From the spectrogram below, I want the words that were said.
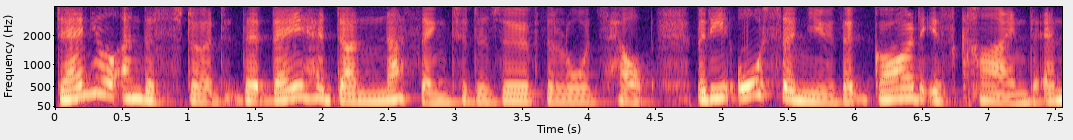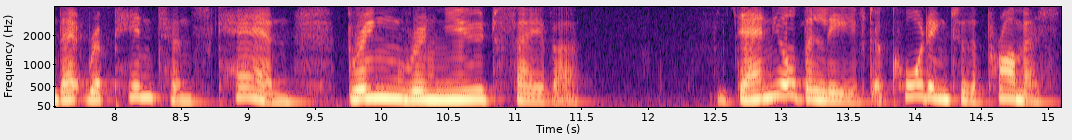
Daniel understood that they had done nothing to deserve the Lord's help, but he also knew that God is kind and that repentance can bring renewed favor. Daniel believed, according to the promise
